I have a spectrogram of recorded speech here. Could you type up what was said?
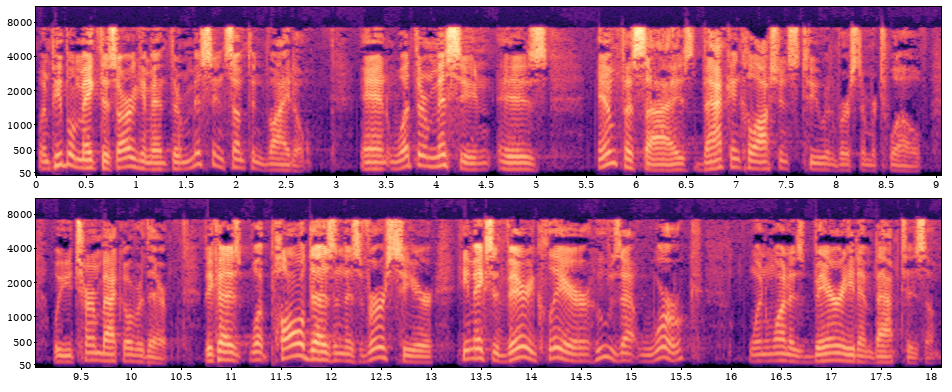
when people make this argument, they're missing something vital. And what they're missing is emphasized back in Colossians 2 and verse number 12. Will you turn back over there? Because what Paul does in this verse here, he makes it very clear who's at work when one is buried in baptism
